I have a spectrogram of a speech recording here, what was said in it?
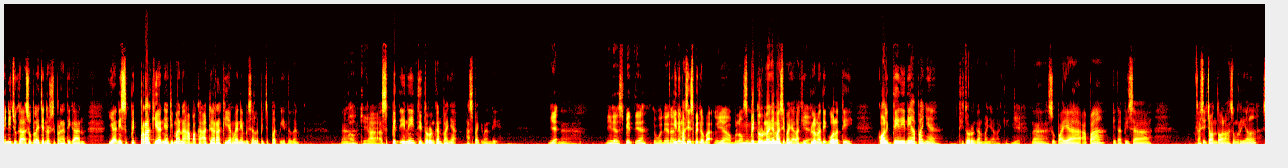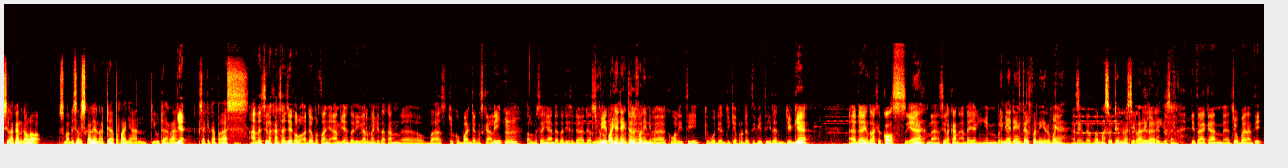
Ini juga supply chain harus diperhatikan. Ya ini speed peragiannya gimana? Apakah ada ragi yang lain yang bisa lebih cepat gitu kan? Nah, Oke. uh, speed ini diturunkan banyak aspek nanti. Ya. Nah, Ini dari speed ya. Kemudian ada ini masih speed loh pak. Iya, belum Speed turunannya masih banyak lagi. Iya. Belum nanti quality. Quality ini apanya? Diturunkan banyak lagi. Iya. Nah, supaya apa? Kita bisa kasih contoh langsung real. Silakan kalau smart listener sekalian ada pertanyaan di udara, Ya. bisa kita bahas. Anda silakan saja kalau ada pertanyaan ya tadi Hmm. karena kita akan eh, bahas cukup panjang sekali. Mm-mm. Kalau misalnya Anda tadi sudah ada Ini speed, rupanya ada yang telepon ini, Pak. eh, quality, kemudian juga productivity dan juga ada yang terakhir cost ya. Nah, silakan Anda yang ingin bergabung. Ini ada yang telepon nih rupanya. Iya, ada yang telepon. Mas Udin masih lari-lari ke sana. Kita akan eh, coba nanti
